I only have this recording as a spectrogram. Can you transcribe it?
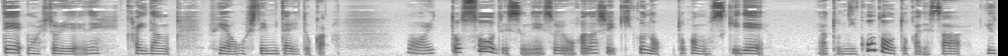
て、まあ、一人でね怪談フェアをしてみたりとか、まあ、割とそうですね。そういうお話聞くのとかも好きで。あとニコ動とかでさゆっ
